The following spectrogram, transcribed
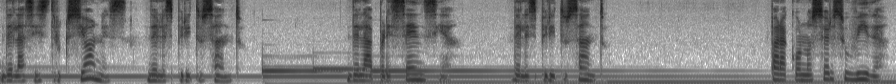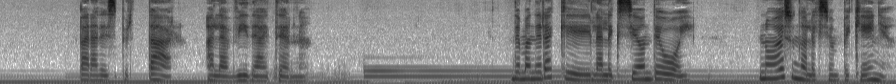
de las instrucciones del Espíritu Santo, de la presencia del Espíritu Santo para conocer su vida, para despertar a la vida eterna. De manera que la lección de hoy no es una lección pequeña.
